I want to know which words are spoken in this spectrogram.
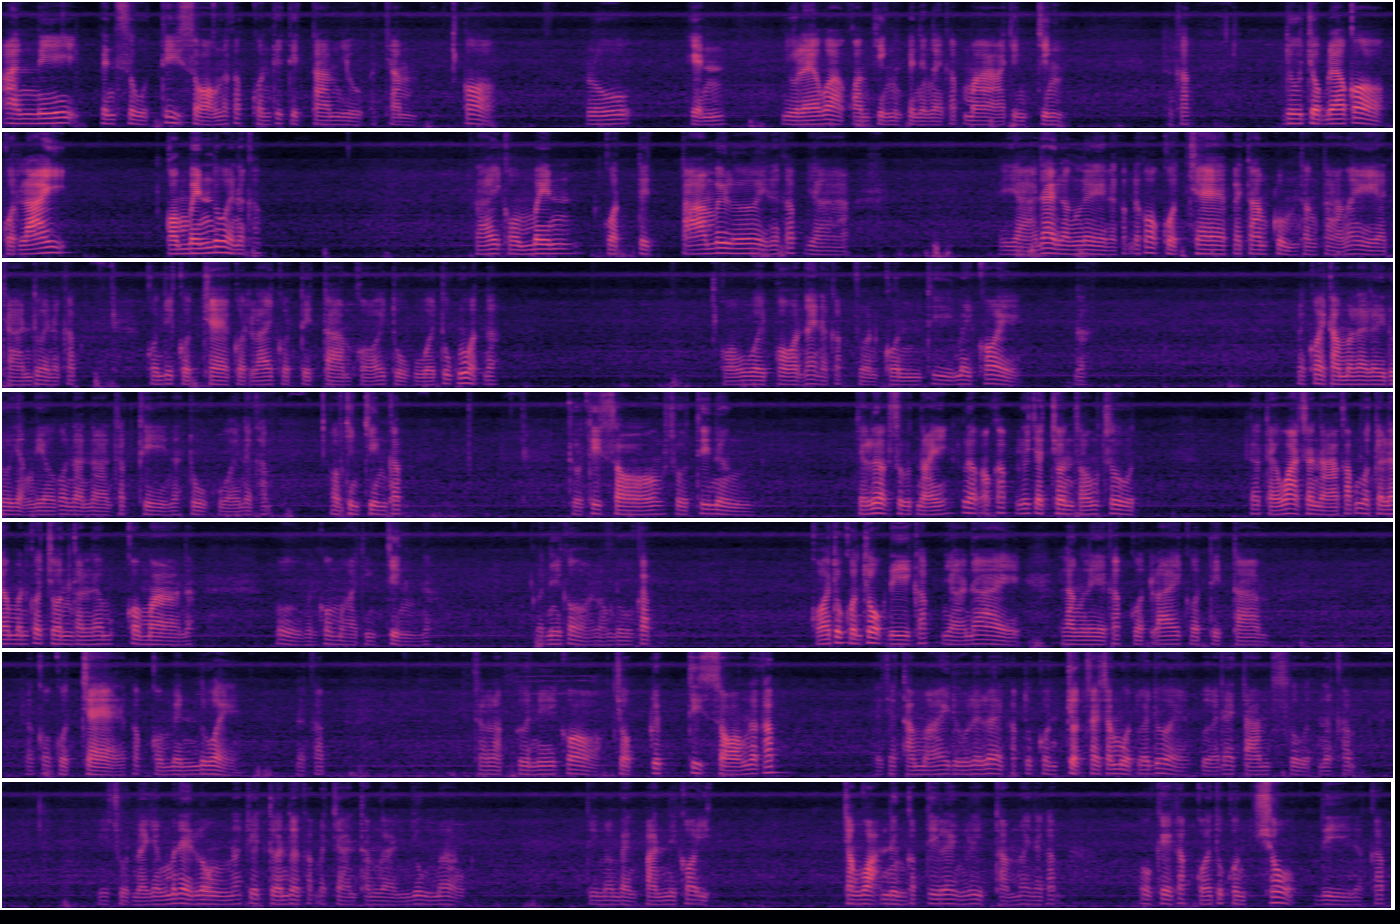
อันนี้เป็นสูตรที่สองนะครับ คนที่ติดตามอยู่ประจำก็รู้เห็นอยู่แล้วว่าความจริงมันเป็นยังไงครับมาจริง ๆนะครับ ดูจบแล้วก็กดไลค์คอมเมนต์ด้วยนะครับ ไลค์คอมเมนต์กดติดตามไปเลยนะครับ อย่า อย่าได้ลังเลนะครับ แล้วก็กดแชร์ไปตามกลุ่มต่างๆ ให้อาจารย์ด้วยนะครับ คนที่กดแชร์กดไลค์กดติดตามขอให้ถูกหวยทุกงวดนะขออวยพรให้นะครับ ส่วนคนที่ไม่ค่อยนะ ไม่ค่อยทำอะไรเลยดูอย่างเดียวก็นานๆสักทีนะถูกหวยนะครับ เอาจริง ๆครับ สูตรที่สองสูตรที่หนึ่งจะเลือกสูตรไหนเลือกเอาครับ หรือจะชนสองสูตร แล้วแต่วาสนาครับงดกันแล้วมันก็ชนกันแล้วก็มานะเออมันก็มาจริงๆนะวันนี้ก็ลองดูครับ ขอให้ทุกคนโชคดีครับ อย่าได้ลังเลครับกดไลค์กดติดตาม แล้วก็กดแชร์นะครับคอมเมนต์ด้วยนะครับสำหรับคืนนี้ก็จบคลิปที่ 2 นะครับเดี๋ยวจะทำมาให้ดูเรื่อยๆครับทุกคนจดใส่สมุดไว้ด้วยเผื่อได้ตามสูตรนะครับ มีสูตรไหนยังไม่ได้ลงนะช่วยเตือนด้วยครับอาจารย์ทำงานยุ่งมาก ที่มาแบ่งปันนี่ก็อีก จังหวะหนึ่งครับที่เร่งรีบทำให้นะครับ โอเคครับขอให้ทุกคนโชคดีนะครับ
